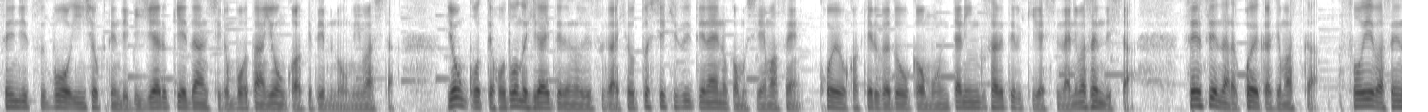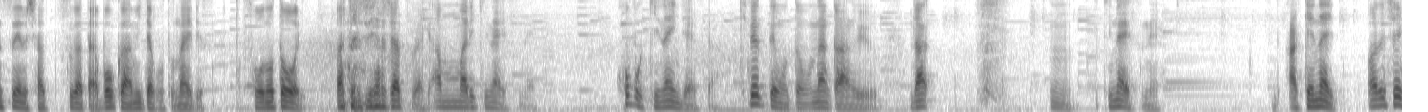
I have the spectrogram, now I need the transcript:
先日某飲食店でビジュアル系男子がボタン4個開けているのを見ました。4個ってほとんど開いてるのですがひょっとして気づいてないのかもしれません。声をかけるかどうかをモニタリングされてる気がしてなりませんでした。先生なら声かけますか？そういえば先生のシャツ姿僕は見たことないです。その通り。私はシャツだけあんまり着ないですね。ほぼ着ないんじゃないですか。着てってもとなんかああいうラうん着ないですね。開けない。私は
